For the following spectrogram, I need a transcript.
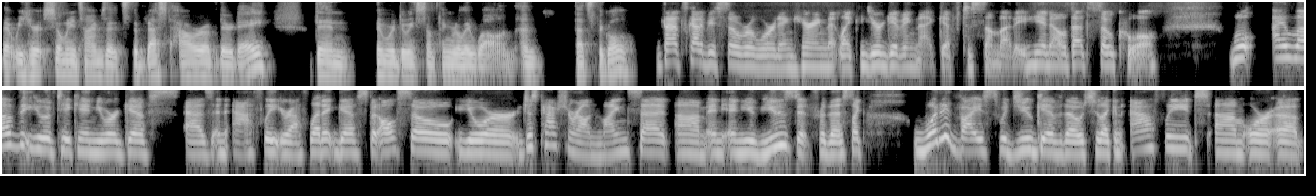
that we hear it so many times that it's the best hour of their day then then we're doing something really well and, and that's the goal that's got to be so rewarding hearing that like you're giving that gift to somebody you know that's so cool. Well i love that you have taken your gifts as an athlete your athletic gifts but also your just passion around mindset um, and and you've used it for this. Like what advice would you give though to like an athlete um, or a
